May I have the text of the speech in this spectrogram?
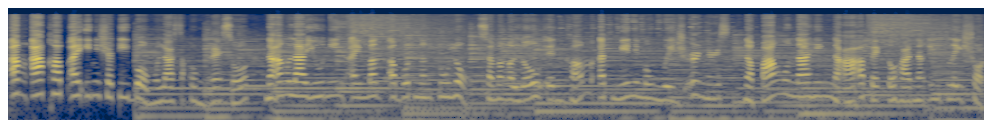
Ang AKAP ay inisyatibo mula sa Kongreso na ang layunin ay mag-abot ng tulong sa mga low-income at minimum wage earners na pangunahing naaapektuhan ng inflation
